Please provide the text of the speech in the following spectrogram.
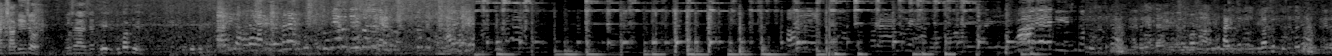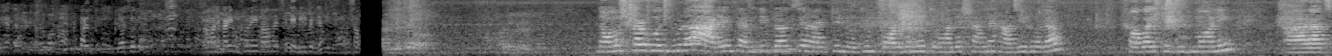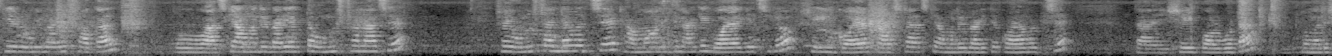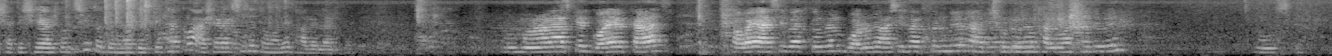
আছে। নমস্কার বন্ধুরা আর এম ফ্যামিলি ব্লগস এর একটি নতুন পর্ব নিয়ে তোমাদের সামনে হাজির হলাম। সবাইকে গুড মর্নিং আর আজকে রবিবারের সকাল তো আজকে আমাদের বাড়ি একটা অনুষ্ঠান আছে। সেই অনুষ্ঠানটা হচ্ছে, ঠাম্মা অনেকদিন আগে গয়া গেছিল, সেই গয়ার কাজটা আজকে আমাদের বাড়িতে করা হচ্ছে। তাই সেই পর্বটা তোমাদের সাথে শেয়ার করছি, তো তোমরা দেখতে থাকো, আশা রাখছি যে তোমাদের ভালো লাগবে। মার আজকে গয়ের কাজ, সবাই আশীর্বাদ করবেন, বড়রা আশীর্বাদ করবেন, আর ছোটরা ভালোবাসা দেবেন। নমস্কার।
